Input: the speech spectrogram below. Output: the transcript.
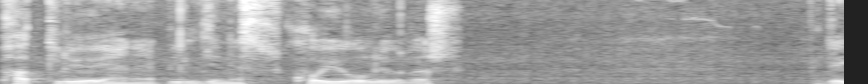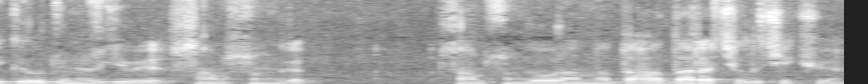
patlıyor yani bildiğiniz koyu oluyorlar. Bir de gördüğünüz gibi Samsung Samsung'a oranla daha dar açılı çekiyor.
